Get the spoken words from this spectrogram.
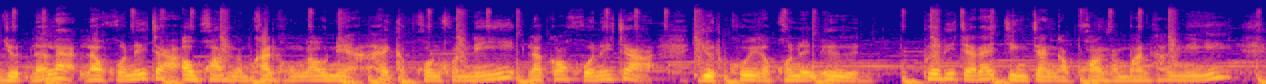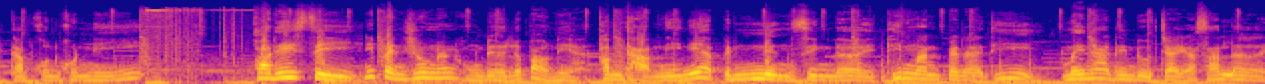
หยุดแล้วแหละเราควรที่จะเอาความสำคัญของเราเนี่ยให้กับคนคนนี้ แล้วก็ควรที่จะหยุดคุยกับคนอื่นๆ เพื่อที่จะได้จริงจังกับความสัมพันธ์ครั้งนี้ กับคนคนนี้ ข้อที่ 4 นี่เป็นช่วงนั้นของเดือนหรือเปล่าเนี่ยคำถามนี้เนี่ยเป็นหนึ่งสิ่งเลยที่มันเป็นอะไรที่ไม่น่าดึงดูดใจเอาซะเลย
